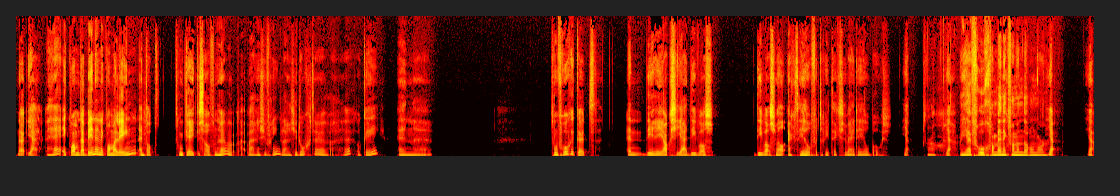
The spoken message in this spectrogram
Nou ja, hè, ik kwam daar binnen en ik kwam alleen. En dat, toen keek ik zelf van, hè, waar, waar is je vriend, waar is je dochter? Hè, Oké. En eh, toen vroeg ik het. En die reactie, ja, die was, die was wel echt heel verdrietig. Ze werden heel boos. Ach. Maar jij vroeg van ben ik van een donor? Ja. Ja.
